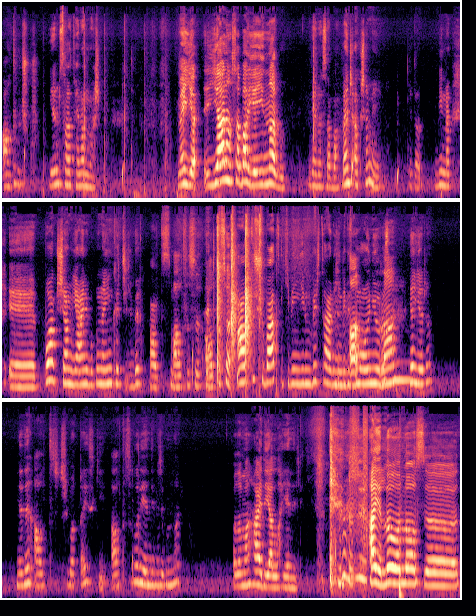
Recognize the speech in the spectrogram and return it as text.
altı buçuk. Yarım saat falan var. Ben ya- yarın sabah yayınlar bu. Yarın sabah. Bence akşam yayın. Ya da bilmem. E, bu akşam yani bugün ayın kaçıydı? Altısı mı? Altısı. Altısı. 6 Şubat 2021 tarihinde biz A- bunu oynuyoruz. Lan Ya yarın? Neden 6 Şubat'tayız ki? 6-0 yendi bizi bunlar. O zaman haydi yallah yenildik. Hayırlı uğurlu olsun.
